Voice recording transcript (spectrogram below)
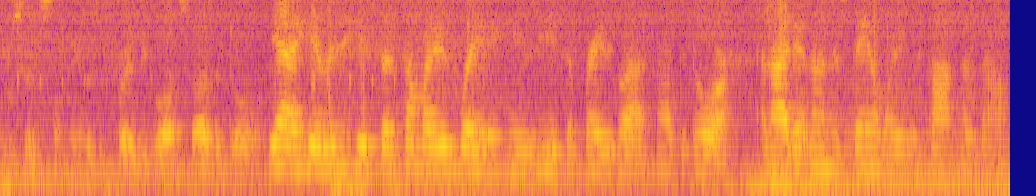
you said something, he was afraid to go outside the door? Yeah, he was, he said somebody's waiting. He, he's afraid to go outside the door. And I didn't understand what he was talking about.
